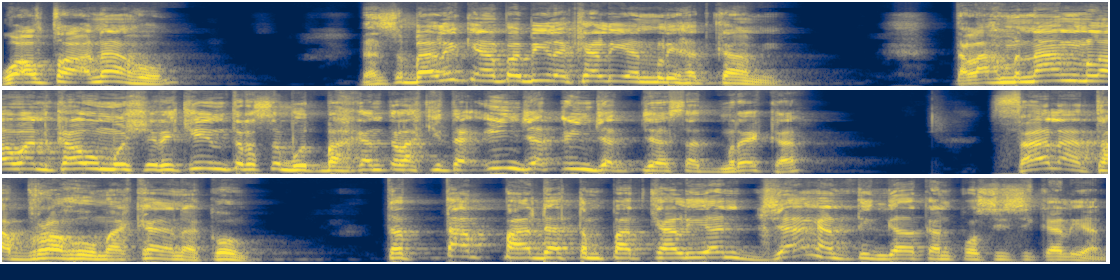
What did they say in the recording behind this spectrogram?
wa ata'nahum dan sebaliknya apabila kalian melihat kami telah menang melawan kaum musyrikin tersebut bahkan telah kita injak-injak jasad mereka Fala tabrahu makanakum. Tetap pada tempat kalian, jangan tinggalkan posisi kalian.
